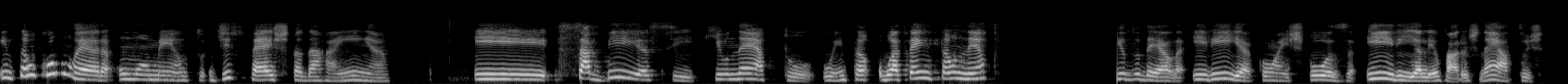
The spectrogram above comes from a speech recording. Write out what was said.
Então, como era um momento de festa da rainha, e sabia-se que o neto, o, então, o até então neto dela, iria com a esposa, iria levar os netos,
